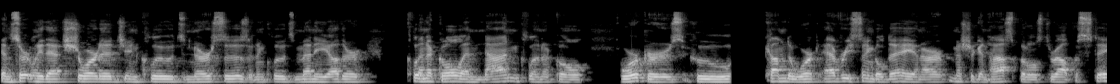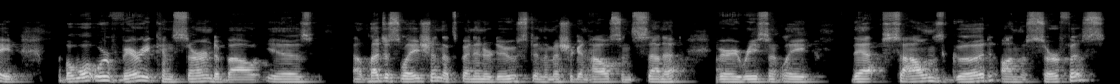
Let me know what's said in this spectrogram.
And certainly that shortage includes nurses and includes many other clinical and non clinical workers who come to work every single day in our Michigan hospitals throughout the state. But what we're very concerned about is uh, legislation that's been introduced in the Michigan House and Senate very recently that sounds good on the surface,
